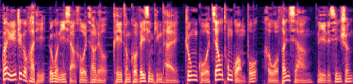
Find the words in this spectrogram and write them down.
关于这个话题，如果你想和我交流，可以通过微信平台“中国交通广播”和我分享你的心声。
